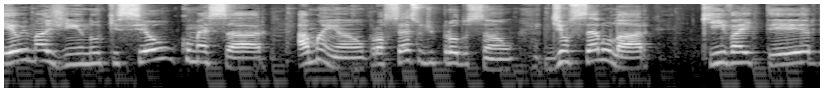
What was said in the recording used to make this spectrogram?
eu imagino que se eu começar amanhã o processo de produção de um celular que vai ter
